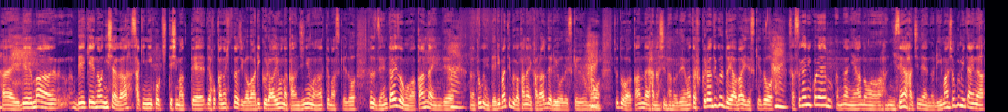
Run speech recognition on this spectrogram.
はい。で、まあ、米系の2社が先にこう切ってしまって、で、他の人たちが割り食らうような感じにもなってますけど、ちょっと全体像もわかんないんで、はい、特にデリバティブがかなり絡んでるようですけれども、はい、ちょっとわかんない話ななので、また膨らんでくるとやばいですけど、さすがにこれ、何、あの、2008年のリーマンショックみたいな、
